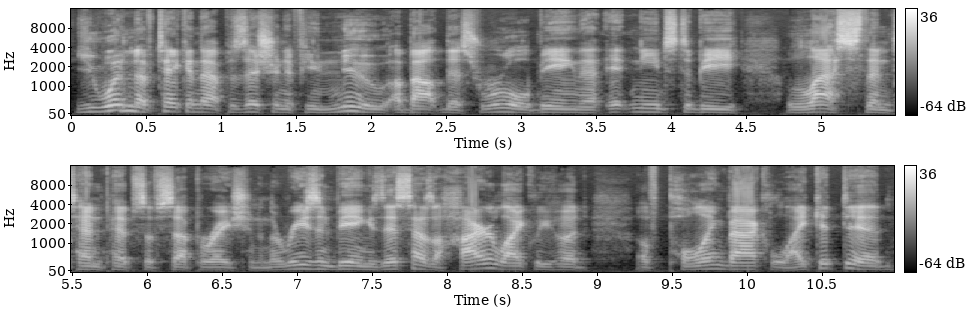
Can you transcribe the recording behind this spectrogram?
you wouldn't have taken that position if you knew about this rule being that it needs to be less than 10 pips of separation. And the reason being is this has a higher likelihood of pulling back like it did,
